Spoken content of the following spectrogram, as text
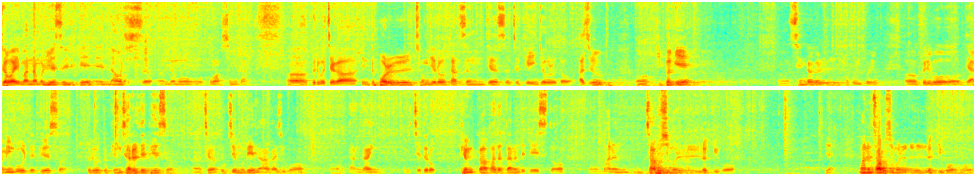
저와의 만남을 위해서 이렇게 나와주셔서 너무 고맙습니다. 어, 그리고 제가 인터폴 총재로 당선되어서 저 개인적으로도 아주 어, 기쁘게 어, 생각을 하고 있고요. 어, 그리고 어, 대한민국을 대표해서 그리고 또 경찰을 대표해서 어, 제가 국제 무대에 나와가지고 어, 당당히 제대로 평가받았다는 데 대해서도 어, 많은 자부심을 느끼고 예, 많은 자부심을 느끼고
